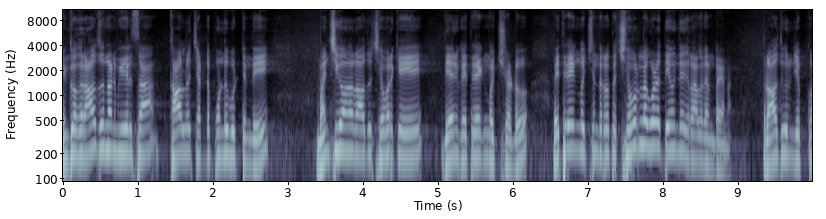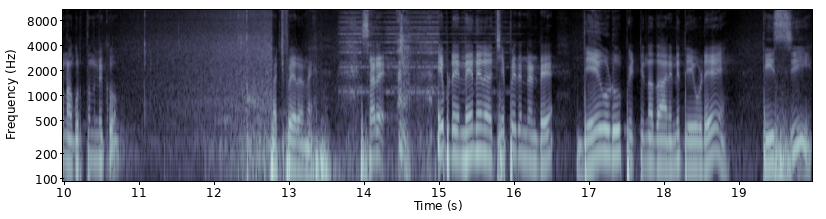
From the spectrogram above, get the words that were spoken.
ఇంకొక రాజు ఉన్నాడు మీకు తెలుసా? కాళ్ళు చెడ్డ పుండు పుట్టింది. మంచిగా ఉన్న రాజు చివరికి దేవునికి వ్యతిరేకంగా వచ్చాడు. వ్యతిరేకంగా వచ్చిన తర్వాత చివరిలో కూడా దేవుని దగ్గర రాలేదంట ఆయన. రాజు గురించి చెప్పుకున్నా గుర్తుంది మీకు? మర్చిపోయారని. సరే ఇప్పుడు నేను చెప్పేది ఏంటంటే దేవుడు పెట్టిన దానిని దేవుడే తీసి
